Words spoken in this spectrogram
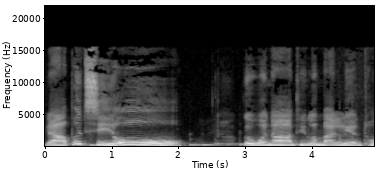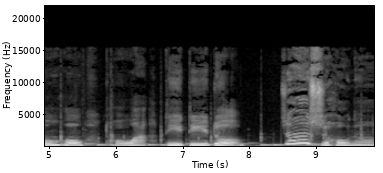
了不起哦！”葛文啊，听了满脸通红，头啊低低的。这时候呢，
